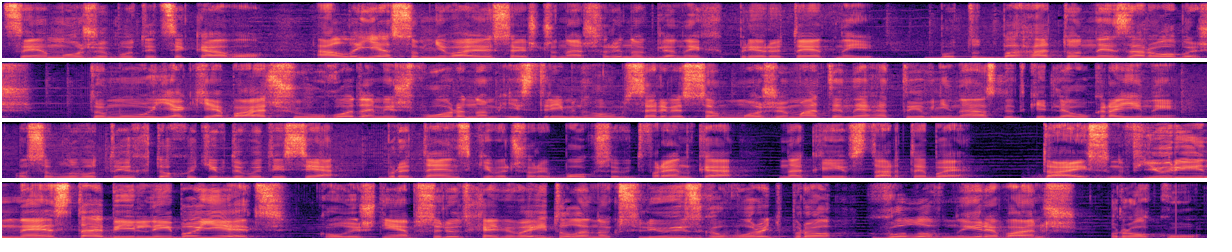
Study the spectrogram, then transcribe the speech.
це може бути цікаво. Але я сумніваюся, що наш ринок для них пріоритетний, бо тут багато не заробиш. Тому, як я бачу, угода між Вореном і стрімінговим сервісом може мати негативні наслідки для України, особливо тих, хто хотів дивитися британські вечори боксу від Френка на Київстар ТБ. Тайсон Ф'юрі нестабільний боєць. Колишній абсолют хевівейту Ленокс Льюіс говорить про головний реванш року.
